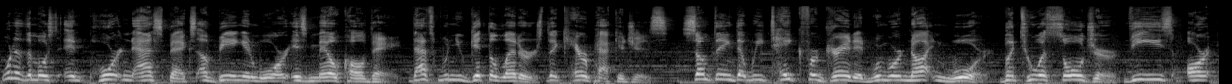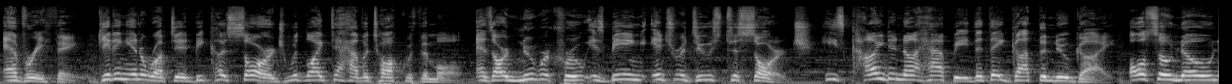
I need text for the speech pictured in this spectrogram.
one of the most important aspects of being in war is mail call day. That's when you get the letters, the care packages, something that we take for granted when we're not in war. But to a soldier, these are everything getting interrupted because Sarge would like to have a talk with them all. As our new recruit is being introduced to Sarge, he's kinda not happy that they got the new guy, also known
